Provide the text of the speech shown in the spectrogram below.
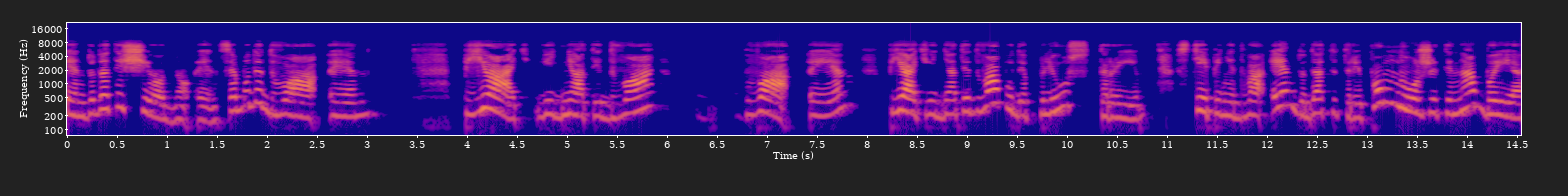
n, додати ще одне n. Це буде 2n. 5 відняти 2, 2n. 5 відняти 2 буде плюс 3. В степені 2n додати 3. Помножити на b.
